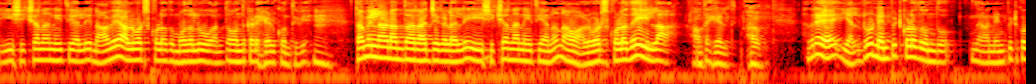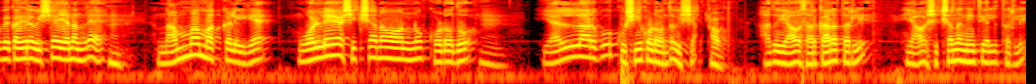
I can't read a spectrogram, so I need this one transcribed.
ಈ ಶಿಕ್ಷಣ ನೀತಿಯಲ್ಲಿ ನಾವೇ ಅಳವಡಿಸ್ಕೊಳ್ಳೋದು ಮೊದಲು ಅಂತ ಒಂದು ಕಡೆ ಹೇಳ್ಕೊಂತೀವಿ. ತಮಿಳ್ನಾಡು ಅಂತ ರಾಜ್ಯಗಳಲ್ಲಿ ಈ ಶಿಕ್ಷಣ ನೀತಿಯನ್ನು ನಾವು ಅಳವಡಿಸ್ಕೊಳ್ಳೋದೇ ಇಲ್ಲ. ಅಂತ ಹೇಳ್ತೀವಿ. ಅಂದ್ರೆ ಎಲ್ಲರೂ ನೆನ್ಪಿಟ್ಕೊಳ್ಳೋದು ಒಂದು. ನೆನ್ಪಿಟ್ಕೋಬೇಕಾಗಿರೋ ವಿಷಯ ಏನಂದ್ರೆ ನಮ್ಮ ಮಕ್ಕಳಿಗೆ ಒಳ್ಳೆಯ ಶಿಕ್ಷಣವನ್ನು ಕೊಡೋದು ಎಲ್ಲರಿಗೂ ಖುಷಿ ಕೊಡುವಂತ ವಿಷಯ. ಹೌದು. ಅದು ಯಾವ ಸರ್ಕಾರ ತರಲಿ ಯಾವ ಶಿಕ್ಷಣ ನೀತಿಯಲ್ಲಿ ತರಲಿ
